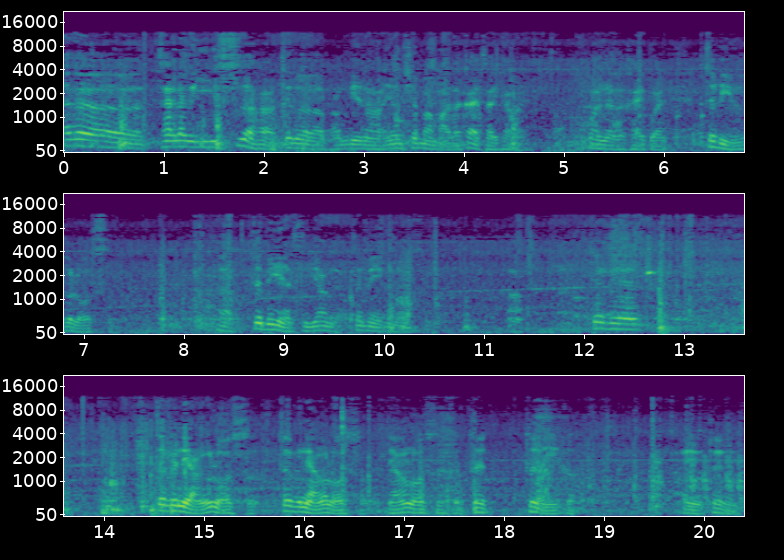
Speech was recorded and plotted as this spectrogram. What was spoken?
那个拆那个一四哈，这个旁边啊，要先把马达盖拆下来，换那个开关。这里有一个螺丝，啊，这边也是一样的，这边一个螺丝，啊，这边这边两个螺丝，这边两个螺丝，两个螺丝是这这里一个，还有这里一个。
